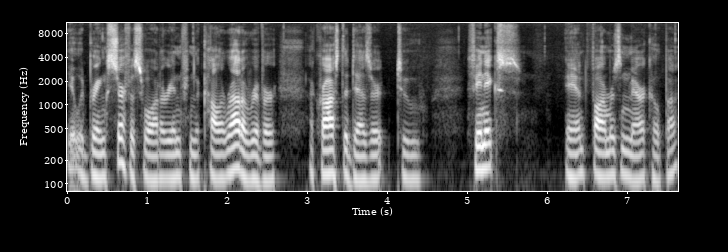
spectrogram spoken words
it would bring surface water in from the Colorado River across the desert to Phoenix and farmers in Maricopa,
